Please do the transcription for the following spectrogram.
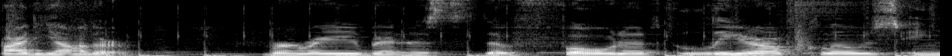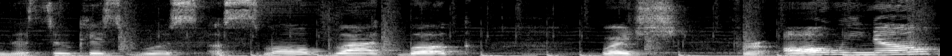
by the other. Buried beneath the folded layer of clothes in the suitcase was a small black book, which, for all we know,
